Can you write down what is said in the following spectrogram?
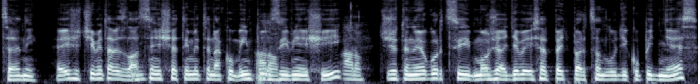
ceny. Hej, že čím je tá vec mhm. lacnejšia, tým je ten nákup impulzívnejší. Áno. Čiže ten jogurt si môže aj 95% ľudí kúpiť dnes,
